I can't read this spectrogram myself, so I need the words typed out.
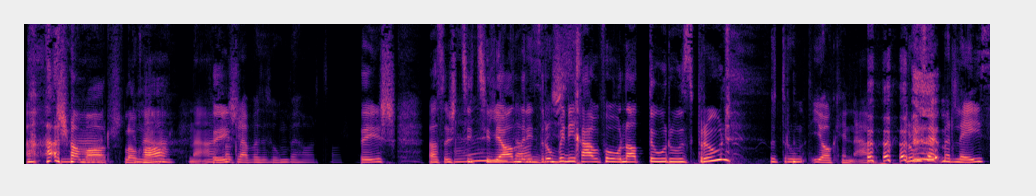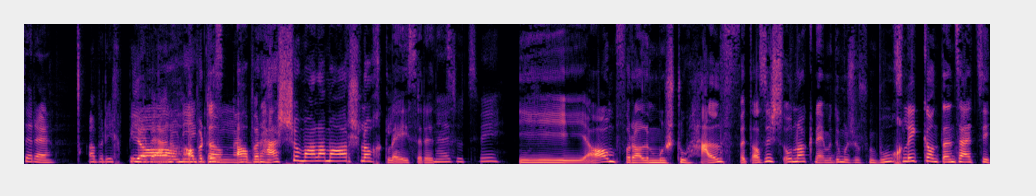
Hast du am Arschloch? ha? Nein, nein ich glaube, das ist unbehaartes Siehst, das ist die Ah, Sizilianerin. Darum ist- bin ich auch von Natur aus braun. So drum, ja, genau. Darum sollte man lasern. Aber ich bin eben auch noch nie aber, das, aber hast du schon mal am Arschloch gelasert? Nein, so zwei. Ja, und vor allem musst du helfen. Das ist das Unangenehme. Du musst auf dem Bauch liegen und dann sagt sie,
